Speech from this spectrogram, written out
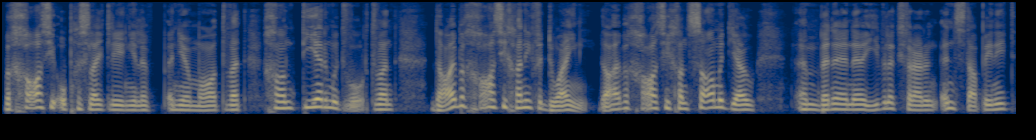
bagasie opgesluit lê in julle in jou maat wat gehanteer moet word want daai bagasie gaan nie verdwyn nie. Daai bagasie gaan saam met jou in binne in 'n huweliksverhouding instap en het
